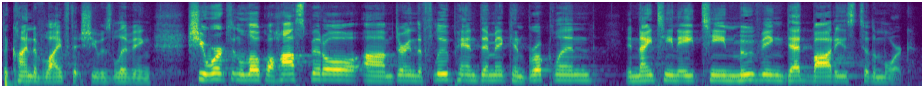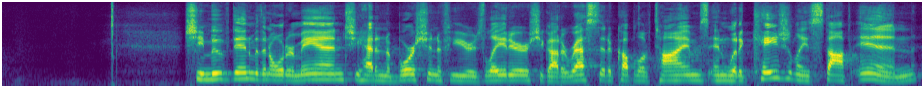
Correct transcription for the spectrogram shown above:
the kind of life that she was living. She worked in the local hospital um, during the flu pandemic in Brooklyn in 1918, moving dead bodies to the morgue. She moved in with an older man. She had an abortion a few years later. She got arrested a couple of times and would occasionally stop in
